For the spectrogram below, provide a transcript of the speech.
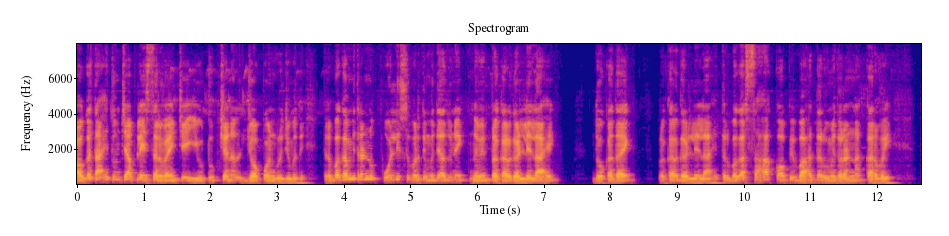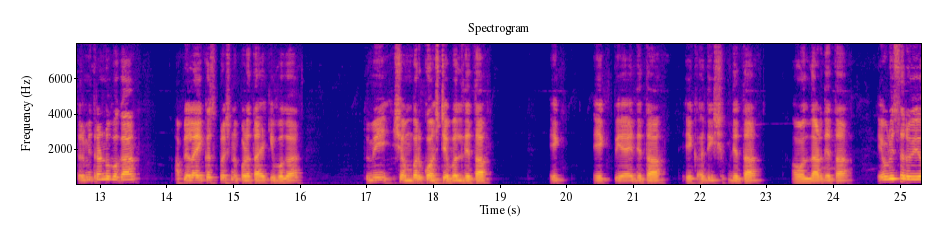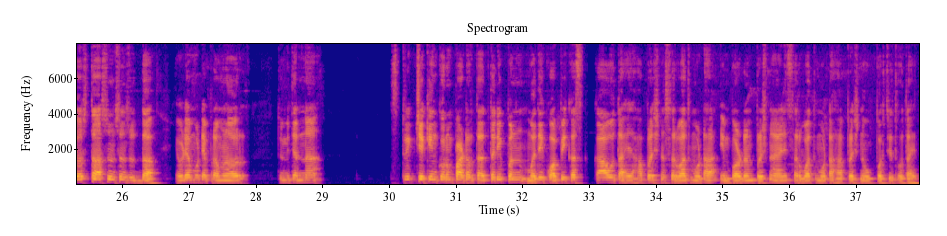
स्वागत आहे तुमचे आपले सर्वांचे यूट्यूब चॅनल जॉब पॉईंट गुरुजीमध्ये तर बघा मित्रांनो पोलीस भरतीमध्ये अजून एक नवीन प्रकार घडलेला आहे. धोकादायक प्रकार घडलेला आहे. तर बघा सहा कॉपी बहादर उमेदवारांना कारवाई. तर मित्रांनो बघा आपल्याला एकच प्रश्न पडत आहे की बघा तुम्ही शंभर कॉन्स्टेबल देता एक एक पी आय देता एक अधीक्षक देता हवालदार देता. एवढी सर्व व्यवस्था असून सुद्धा एवढ्या मोठ्या प्रमाणावर तुम्ही त्यांना स्ट्रिक्ट चेकिंग करून पाठवतात तरी पण मध्ये कॉपी कस का होत आहे हा प्रश्न सर्वात मोठा इम्पॉर्टंट प्रश्न आहे आणि सर्वात मोठा हा प्रश्न उपस्थित होत आहे.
